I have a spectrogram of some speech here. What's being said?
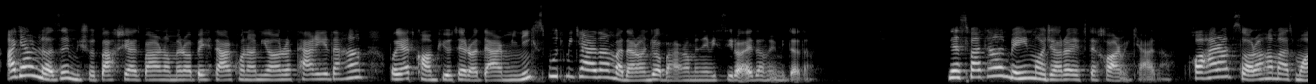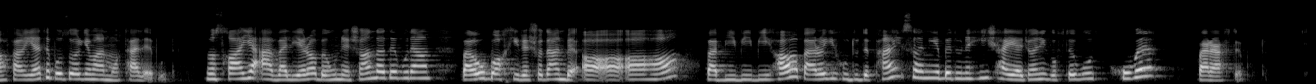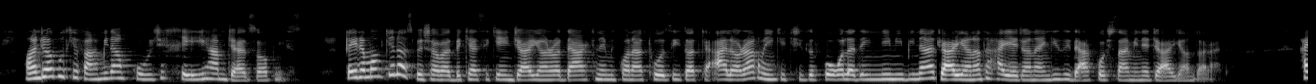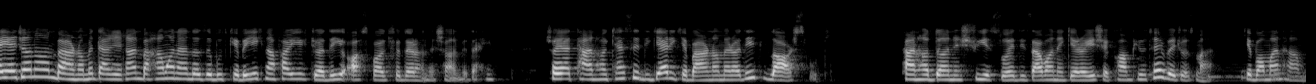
اگر لازم می‌شد بخشی از برنامه را بهتر کنم یا آن را تغییر دهم باید کامپیوتر را در Minix boot می‌کردم و در آنجا برنامه نویسی را ادامه می‌دادم نسبتا به این ماجرا افتخار می‌کردم خواهرم سارا هم از موفقیت بزرگ من مطلع بود نسخه های اولیه را به او نشان داده بودم و او با خیره شدن به آ آ آها و بی بی بی ها برای حدود پنج ثانیه بدون هیچ هیجانی گفته بود خوبه و رفته بود. آنجا بود که فهمیدم خروجی خیلی هم جذاب نیست. غیر ممکن است بشود به کسی که این جریان را درک نمی کند توضیح داد که علیرغم اینکه چیز فوق العاده ای نمی بیند جریانات هیجان انگیزی در پشت زمین جریان دارد. هیجان آن برنامه دقیقا به همان اندازه بود که به یک نفر یک جاده آسفالت شده را نشان بدهیم. شاید تنها کس دیگری که برنامه را دید لارس بود. تنها دانشجوی سوئدی زبان گرایش کامپیوتر به جز من که با من هم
